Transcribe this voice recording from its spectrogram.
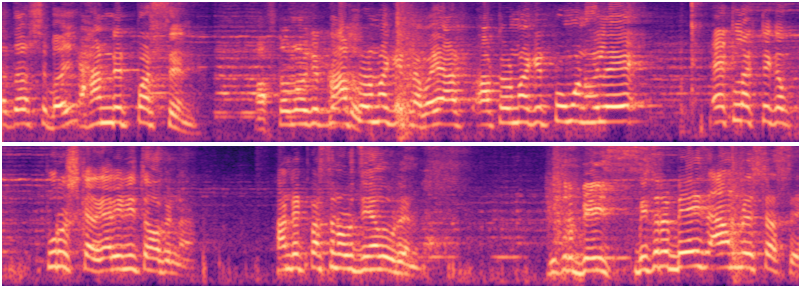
সাথে আসছে ভাই? Hundred percent after market after market না ভাই আফটার মার্কেট প্রমাণ হলে এক লাখ টাকা পুরস্কার গাড়ি নিতে হবে না। Hundred percent original wooden. ভিতরে বেস ভিতরে বেজ আর্মরেস্ট আছে।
